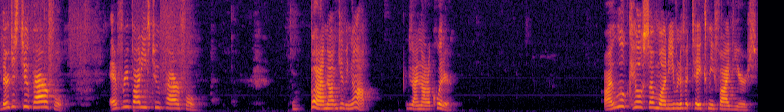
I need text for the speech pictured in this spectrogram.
They're just too powerful. Everybody's too powerful. But I'm not giving up because I'm not a quitter. I will kill someone even if it takes me five years.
